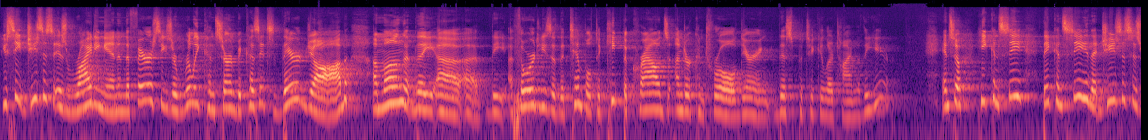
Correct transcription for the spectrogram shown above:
You see, Jesus is riding in, and the Pharisees are really concerned because it's their job among the, uh, uh, the authorities of the temple to keep the crowds under control during this particular time of the year. And so he can see, they can see that Jesus is,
